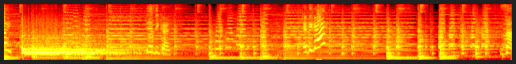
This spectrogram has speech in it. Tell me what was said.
এই তুই এদিকে আয়। এদিকে আয়। যা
